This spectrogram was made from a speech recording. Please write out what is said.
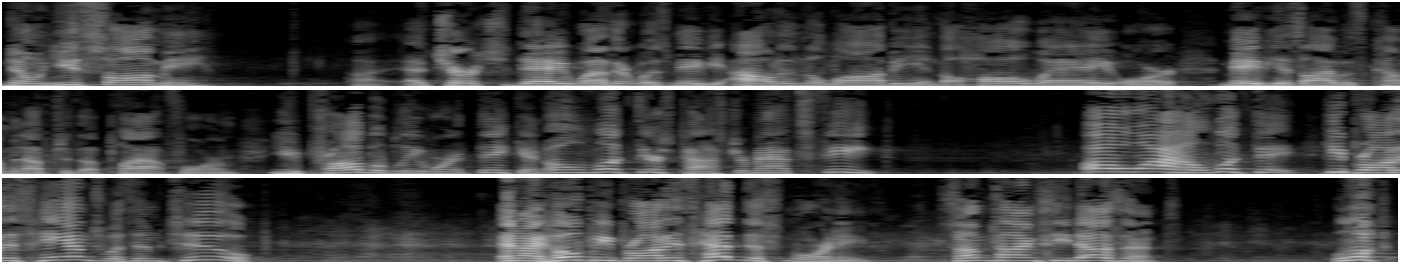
Now, when you saw me uh, at church today, whether it was maybe out in the lobby, in the hallway, or maybe as I was coming up to the platform, you probably weren't thinking, oh, look, there's Pastor Matt's feet. Oh, wow, look, he brought his hands with him too. And I hope he brought his head this morning. Sometimes he doesn't. Look,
